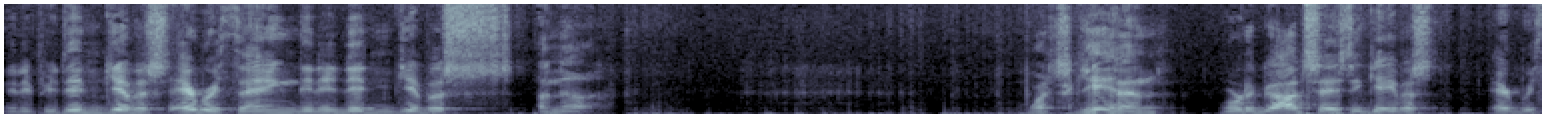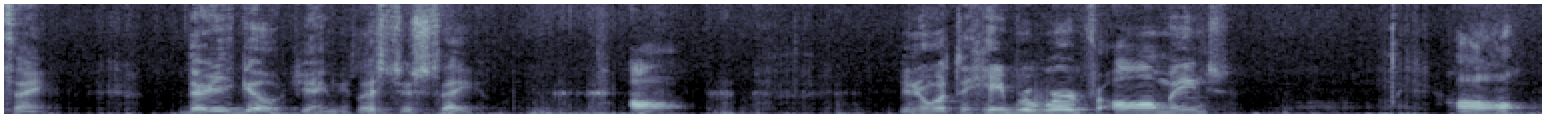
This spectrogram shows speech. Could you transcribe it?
And if he didn't give us everything, then he didn't give us enough. Once again, Word of God says he gave us everything. There you go, Jamie. Let's just say all. You know what the Hebrew word for all means? All.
